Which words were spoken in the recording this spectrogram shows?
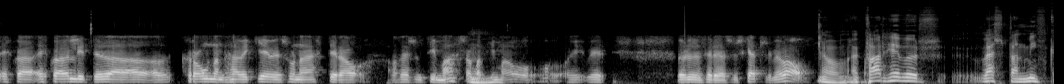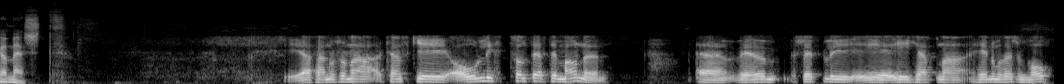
eitthvað, eitthvað öllítið að, að krónan hefði gefið svona eftir á, á þessum tíma, sama mhm. tíma og, og, og við örðum fyrir þessum skelli með á. Já, hvar hefur veldan minka mest? Já, það er nú svona kannski ólíkt svolítið eftir mánuðum við höfum sveiflu í, í, í hérna hinnum og þessum hóp.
